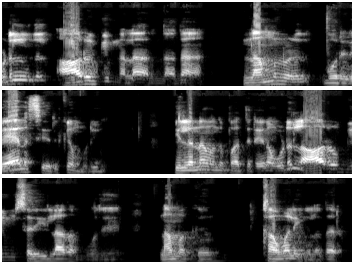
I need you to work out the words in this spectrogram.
உடல்கள் ஆரோக்கியம் நல்லா இருந்தாதான் நம்மளோட ஒரு வேலை சேர்க்க முடியும். இல்லைன்னா வந்து பார்த்துட்டீங்கன்னா உடல் ஆரோக்கியம் சரியில்லாத போது நமக்கு கவலைகளை தான் இருக்கும்.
